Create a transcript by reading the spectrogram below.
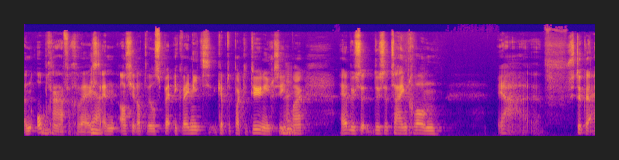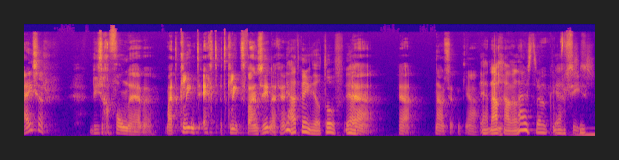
een opgave geweest. Ja. En als je dat wil spelen... Ik weet niet, ik heb de partituur niet gezien, Nee. maar... Dus, dus het zijn gewoon... Ja, stukken ijzer die ze gevonden hebben. Maar het klinkt echt... Het klinkt waanzinnig, hè? ja, het klinkt heel tof. Ja, ja. ja. ja. Nou, ze- ja. nou gaan we luisteren ook. Ja, Precies. precies.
